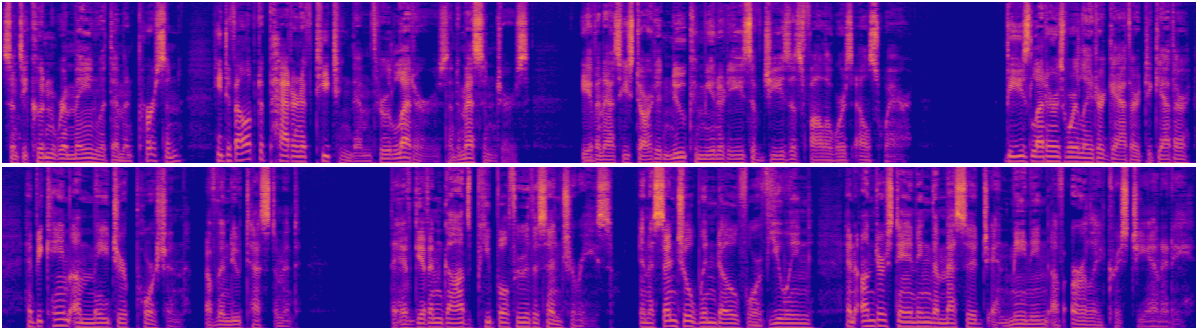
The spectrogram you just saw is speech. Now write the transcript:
Since he couldn't remain with them in person, he developed a pattern of teaching them through letters and messengers, even as he started new communities of Jesus followers elsewhere. These letters were later gathered together and became a major portion of the New Testament. They have given God's people through the centuries an essential window for viewing and understanding the message and meaning of early Christianity.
